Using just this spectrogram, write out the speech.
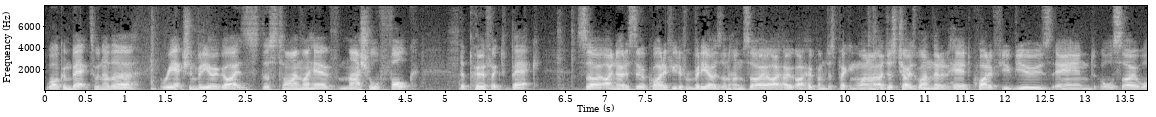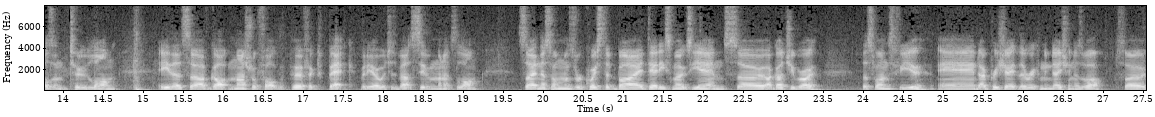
Welcome back to another reaction video guys. This time I have Marshall Faulk, the perfect back. So I noticed there were quite a few different videos on him, so I, ho I hope I'm just picking one. I just chose one that had had quite a few views and also wasn't too long either. So I've got Marshall Faulk, the perfect back video, which is about seven minutes long. So and this one was requested by Daddy Smokes Yams. So I got you bro. This one's for you and I appreciate the recommendation as well. So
